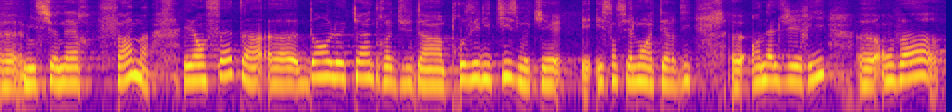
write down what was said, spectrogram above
euh, missionnaire femme. Et en fait, euh, dans le cadre d'un prosélytisme qui est essentiellement interdit euh, en Algérie, euh, on va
